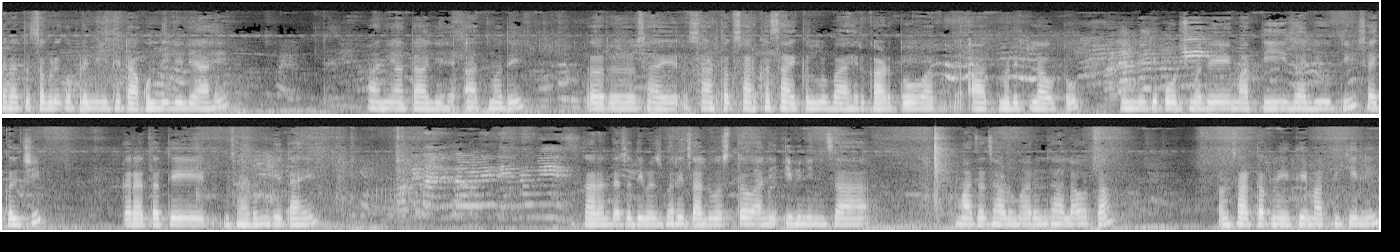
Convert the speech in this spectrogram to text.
तर आता सगळे कपडे मी इथे टाकून दिलेले आहे. आणि आता आली आहे आतमध्ये. तर साय सार्थक सारखा सायकल बाहेर काढतो आत आतमध्ये लावतो. म्हणून इथे पोर्चमध्ये माती झाली होती सायकलची. तर आता ते झाडून घेत आहे. कारण त्याचं दिवसभर हे चालू असतं आणि इव्हिनिंगचा माझा झाडू मारून झाला होता. पण सार्थकने इथे माती केली.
